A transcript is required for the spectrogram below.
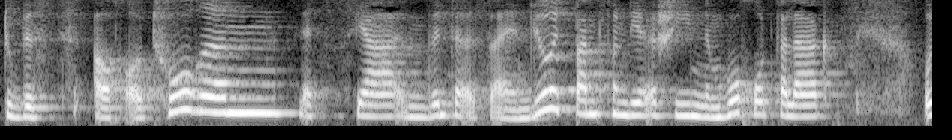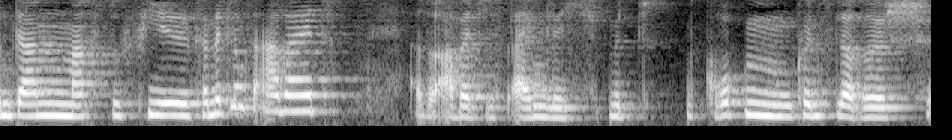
Du bist auch Autorin. Letztes Jahr im Winter ist ein Lyrikband von dir erschienen im Hochrot Verlag. Und dann machst du viel Vermittlungsarbeit. Also arbeitest eigentlich mit Gruppen künstlerisch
